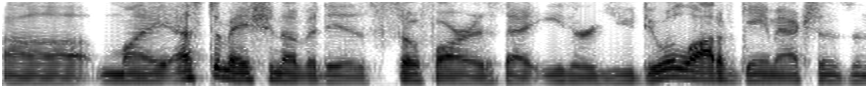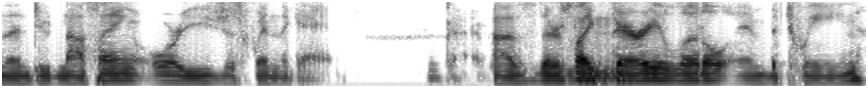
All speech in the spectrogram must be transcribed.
uh my estimation of it is so far is that either you do a lot of game actions and then do nothing or you just win the game Okay. as there's like Mhm. very little in between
